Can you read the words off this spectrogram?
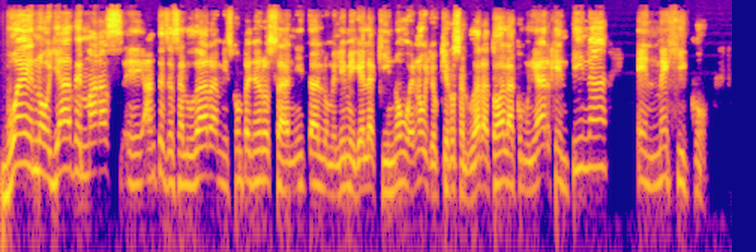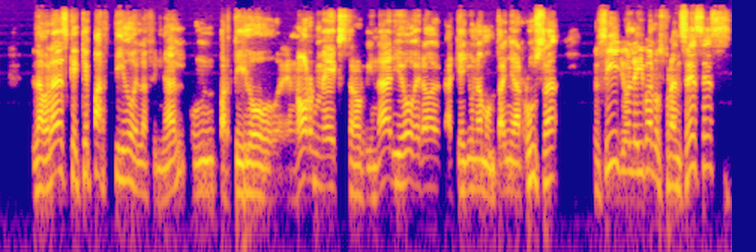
Bueno, ya además, eh, antes de saludar a mis compañeros Anita Lomelí y Miguel Aquino, bueno, yo quiero saludar a toda la comunidad argentina en México. La verdad es que qué partido de la final, un partido enorme, extraordinario, era aquella una montaña rusa, pues sí, yo le iba a los franceses,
